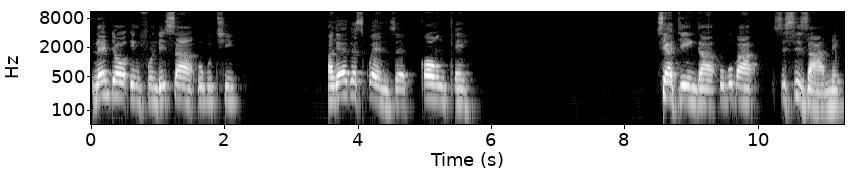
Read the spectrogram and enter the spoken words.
Lento ingifundisa ukuthi angeke sikwenze konke. Siyadinga ukuba sisizane,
